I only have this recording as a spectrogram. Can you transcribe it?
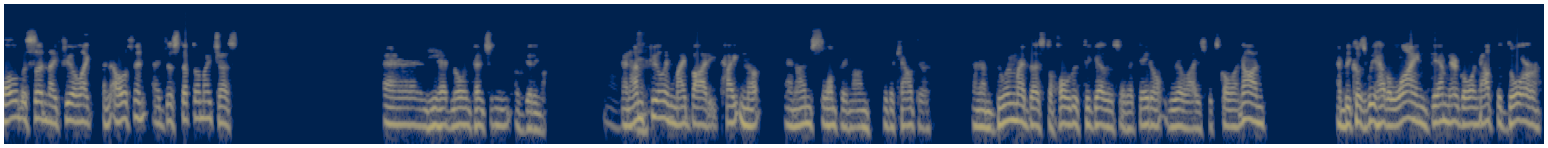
all of a sudden I feel like an elephant had just stepped on my chest and he had no intention of getting up. Oh, And I'm feeling my body tighten up and I'm slumping onto the counter and I'm doing my best to hold it together so that they don't realize what's going on. And because we have a line damn near going out the door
